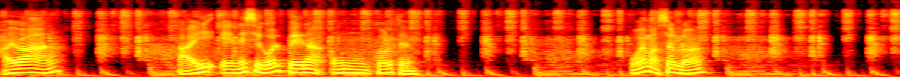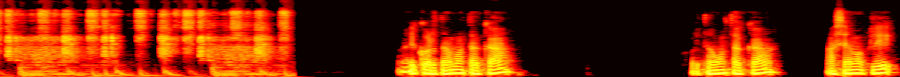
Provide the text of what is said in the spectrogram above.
Ahí va, ¿eh? Ahí en ese golpe era un corte. Podemos hacerlo, ¿eh? Ahí cortamos hasta acá. Cortamos hasta acá. Hacemos clic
